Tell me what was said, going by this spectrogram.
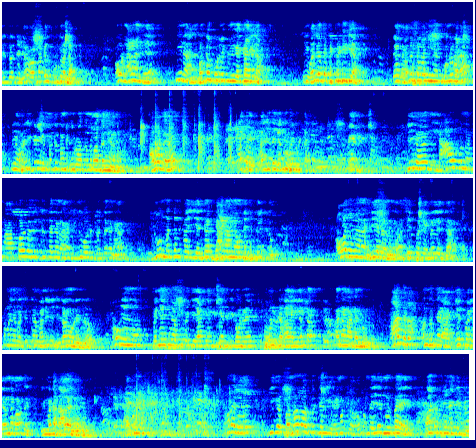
ಅವ್ರ ಮಕ್ಕಳು ಕೂತ್ಕೊಂಡ. ಅವ್ರು ನಾನಂದೆ, ನೀನು ಅಲ್ಲಿ ಮಕ್ಕಳು ಕೊಡ್ಲಿಕ್ಕೆ ನಿಮ್ಗೆ ಇಲ್ಲ. ನೀವು ಅಲ್ಲಿ ಅಂತ ಬಿಟ್ಬಿಟ್ಟಿದ್ಯಾ ಏನು ಅದ್ರ ಸಲ ನೀನು ಕುಂದ್ರು ಬೇಡ? ನೀವು ಈ ಕಡೆ ಮಕ್ಕಳು ಬಂದು ಕೂಡುವಂತ ಮಾತನ್ನೇ ನಾನು. ಅವಾಗ ಆತ ಅಲ್ಲಿಂದ ಎದ್ದು ಹೋಗ್ಬಿಡ್ತಾರೆ. ಏನು? ಈಗ ನಾವು ನಮ್ಮ ಅಪ್ಪ ಜೊತೆಗನ ಹಿಂದೂಗಳ ಜೊತೆಗನ, ಇವ್ರ ಮಧ್ಯನಕ ಈ ಎಂತ ಬೇಡ ಅನ್ನೋ ಒಂದು ಚಿತ್ರ ಇತ್ತು. ಅವಾಗಿನ ಹಿರಿಯರನ್ನು ಸೇರ್ಪಡೆ ಎಂ ಎಲ್ ಎ ಇದ್ದ ಆಮೇಲೆ ನಮ್ಮ ಸಿದ್ದ ಮನೆಗೆ ಸಿದ್ದರಾಮಯ್ಯರು ಅವ್ರೇನು ಸನ್ಯಾಸಿ ರಾಶಿ ಬಗ್ಗೆ ಯಾಕೆ ಕೇಂದ್ರೀಕೊಂಡ್ರೆ ಹೋಲ್ಬಿಟ್ಟು ಹಾಳಾಗಿ ಅಂತ ಅನ್ನ ಮಾತಾಡ್ಬೋದು. ಆ ಥರ ಒಂದು ಸೇರ್ಪಡೆ ಅಂದ ಮಾತು ಈ ಮಠ ಹಾಳಾಗಿ ಹೋಗ್ಬೋದು ಆಮೇಲೆ ಈಗ ಬನಾವ ಆಸ್ಪತ್ರೆಯಲ್ಲಿ ಹೆಣ್ಮಕ್ಳು ಒಂದು ಐದೈದು ನೂರು ರೂಪಾಯಿ ಕಾಂಟ್ರಿಬ್ಯೂಷನ್ ಹಾಕಿದ್ರು.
